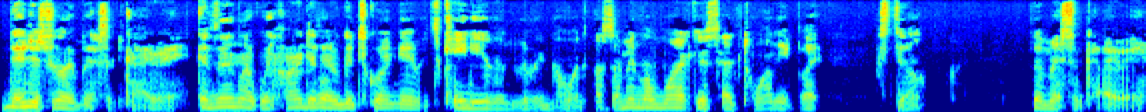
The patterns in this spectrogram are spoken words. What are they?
they're just really missing Kyrie. Because then, like, when Harden does have a good scoring game, it's KD and then really no one else. I mean, LaMarcus had 20, but still, they're missing Kyrie.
